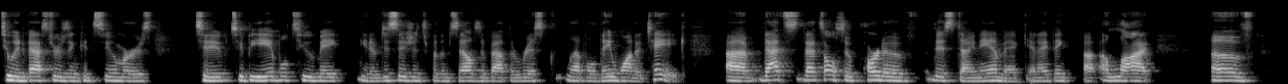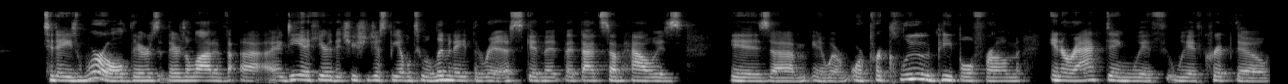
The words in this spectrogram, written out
to investors and consumers to to be able to make you know decisions for themselves about the risk level they want to take. Uh, that's that's also part of this dynamic, and I think a, a lot of today's world there's there's a lot of uh, idea here that you should just be able to eliminate the risk and that that, that somehow is is um, you know or, or preclude people from interacting with with crypto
